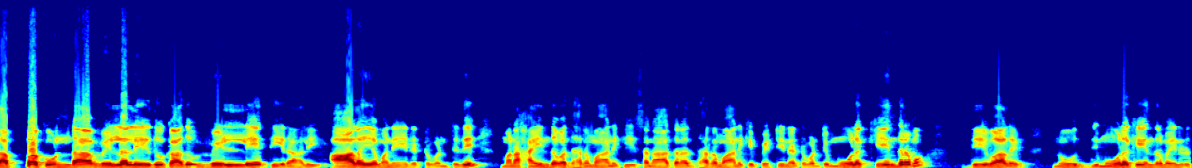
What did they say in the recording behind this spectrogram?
తప్పకుండా వెళ్ళలేదు కాదు వెళ్ళే తీరాలి. ఆలయం అనేటటువంటిది మన హైందవ ధర్మానికి సనాతన ధర్మానికి పెట్టినటువంటి మూల కేంద్రము దేవాలయం. నువ్వు మూల కేంద్రమైన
